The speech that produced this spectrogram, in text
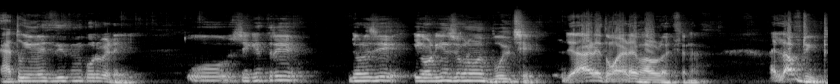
এত ইমেজ দিয়ে তুমি করবে এটাই তো সেক্ষেত্রে ধরো যে এই অডিয়েন্স যখন আমায় বলছে যে আরে তোমার এটাই ভালো লাগছে না। আই লাভ ইট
